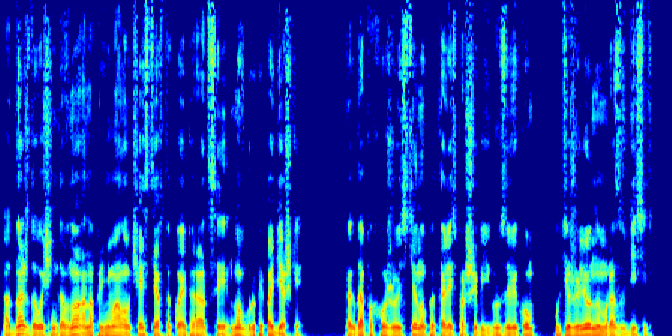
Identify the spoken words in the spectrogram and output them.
Однажды, очень давно, она принимала участие в такой операции, но в группе поддержки. Тогда похожую стену пытались прошибить грузовиком, утяжеленным раз в десять.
